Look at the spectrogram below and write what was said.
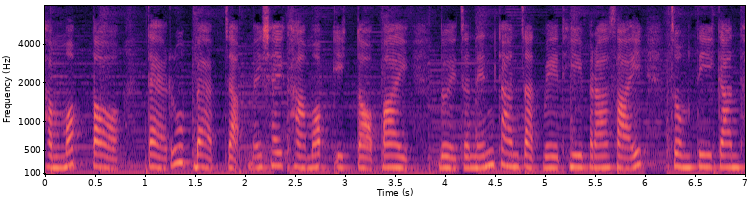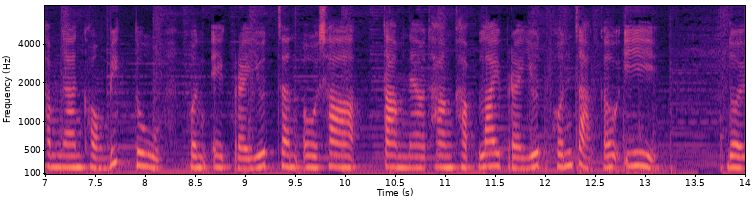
ทำม็อบต่อ แต่รูปแบบจะไม่ใช่คาม็อบอีกต่อไป โดยจะเน้นการจัดเวทีปราศัย โจมตีการทำงานของบิ๊กตู่ ลเอกประยุทธ์จันโอชา ตามแนวทางขับไล่ประยุทธ์พ้นจากเก้าอี้ โดย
